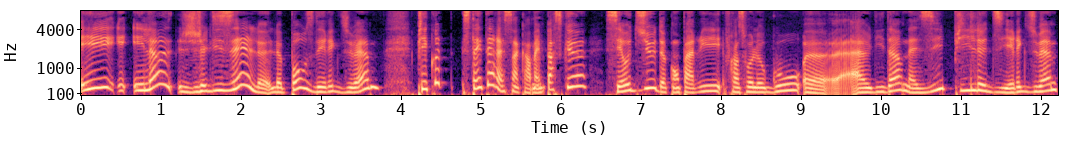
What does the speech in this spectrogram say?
Et, et, et là, je lisais le, le post d'Éric Duhem, puis écoute, c'est intéressant quand même parce que c'est odieux de comparer François Legault euh, à un leader nazi, puis le dit. Éric Duhem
